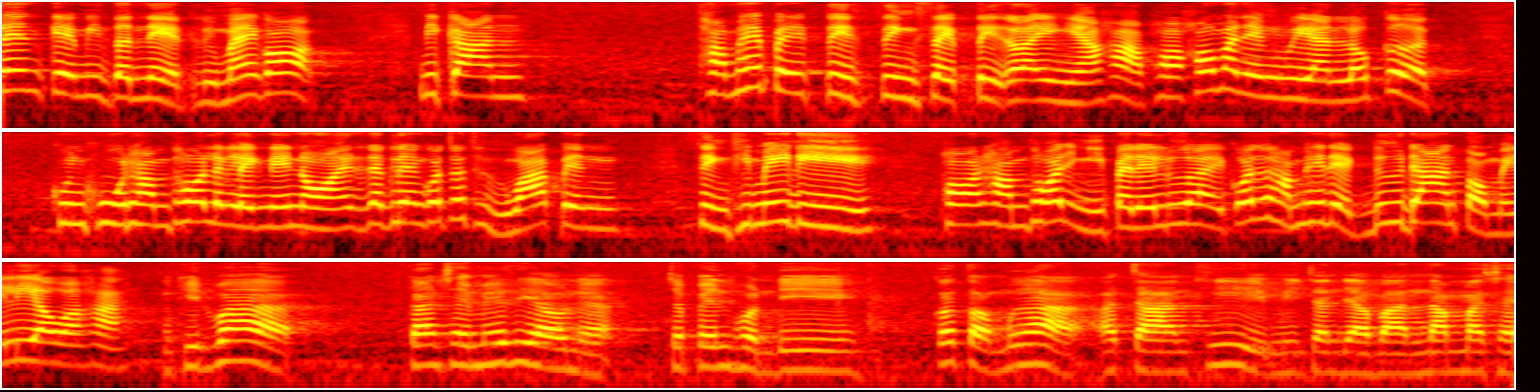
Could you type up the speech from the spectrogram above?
เล่นเกมอินเทอร์เน็ต หรือไม่ก็มีการทำให้ไปติดสิ่งเสพติดอะไรอย่างเงี้ยค่ะ พอเข้ามาในโรงเรียนแล้วเกิดคุณครูทำโทษเล็กๆน้อยๆนักเรียนก็จะถือว่าเป็นสิ่งที่ไม่ดี พอทำโทษอย่างนี้ไปเรื่อยๆ ก็จะทำให้เด็กดื้อด้านต่อไม่เรียวอะค่ะ คิดว่าการใช้ไม้เรียวเนี่ยจะเป็นผลดี ก็ต่อเมื่ออาจารย์ที่มีจรรยาบรรณนำมาใช้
